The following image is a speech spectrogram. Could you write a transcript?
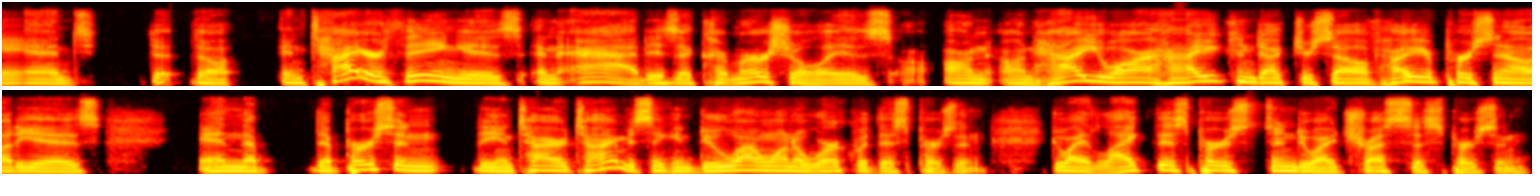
and the, the entire thing is an ad, is a commercial, is on on how you are, how you conduct yourself, how your personality is, and the the person the entire time is thinking, do I want to work with this person? Do I like this person? Do I trust this person?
